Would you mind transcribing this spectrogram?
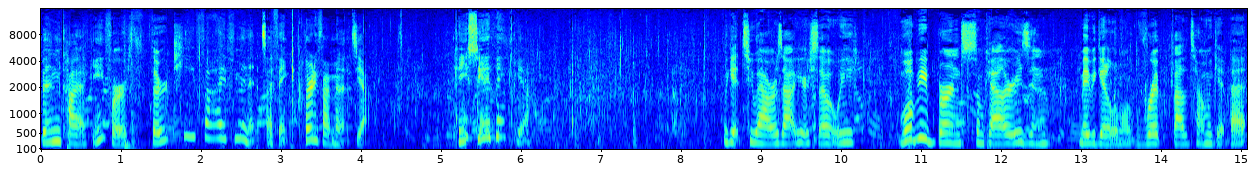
been kayaking for 35 minutes, I think. 35 minutes, yeah. Can you see anything? Yeah. We get two hours out here, so we will be burned some calories and maybe get a little more ripped by the time we get back.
